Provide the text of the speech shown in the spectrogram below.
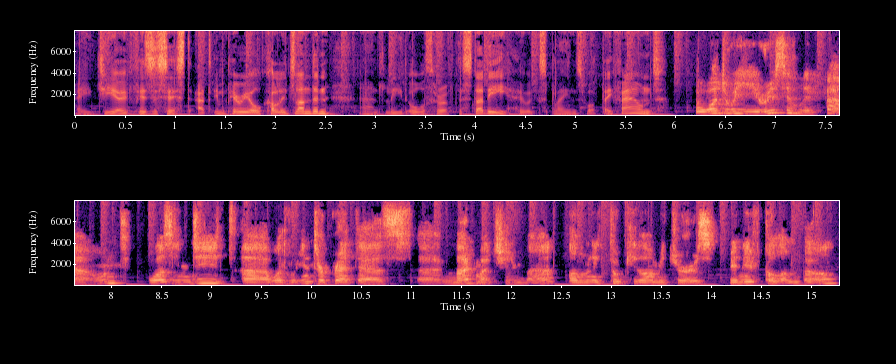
a geophysicist at Imperial College London and lead author of the study, who explains what they found. What we recently found was indeed uh, what we interpret as a magma chamber, only two kilometers beneath Kolumbo.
